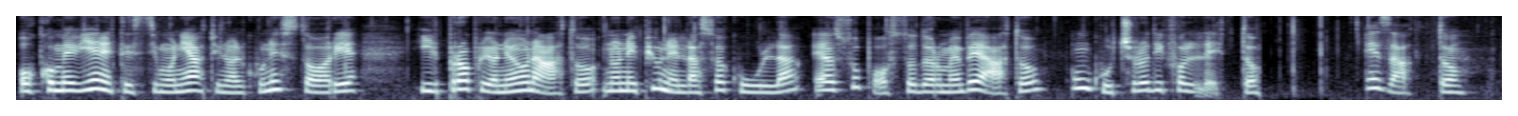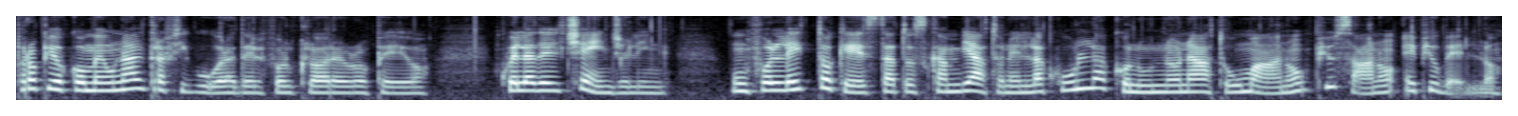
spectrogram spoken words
o come viene testimoniato in alcune storie, il proprio neonato non è più nella sua culla e al suo posto dorme beato un cucciolo di folletto. Esatto, proprio come un'altra figura del folklore europeo, quella del changeling, un folletto che è stato scambiato nella culla con un neonato umano più sano e più bello.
